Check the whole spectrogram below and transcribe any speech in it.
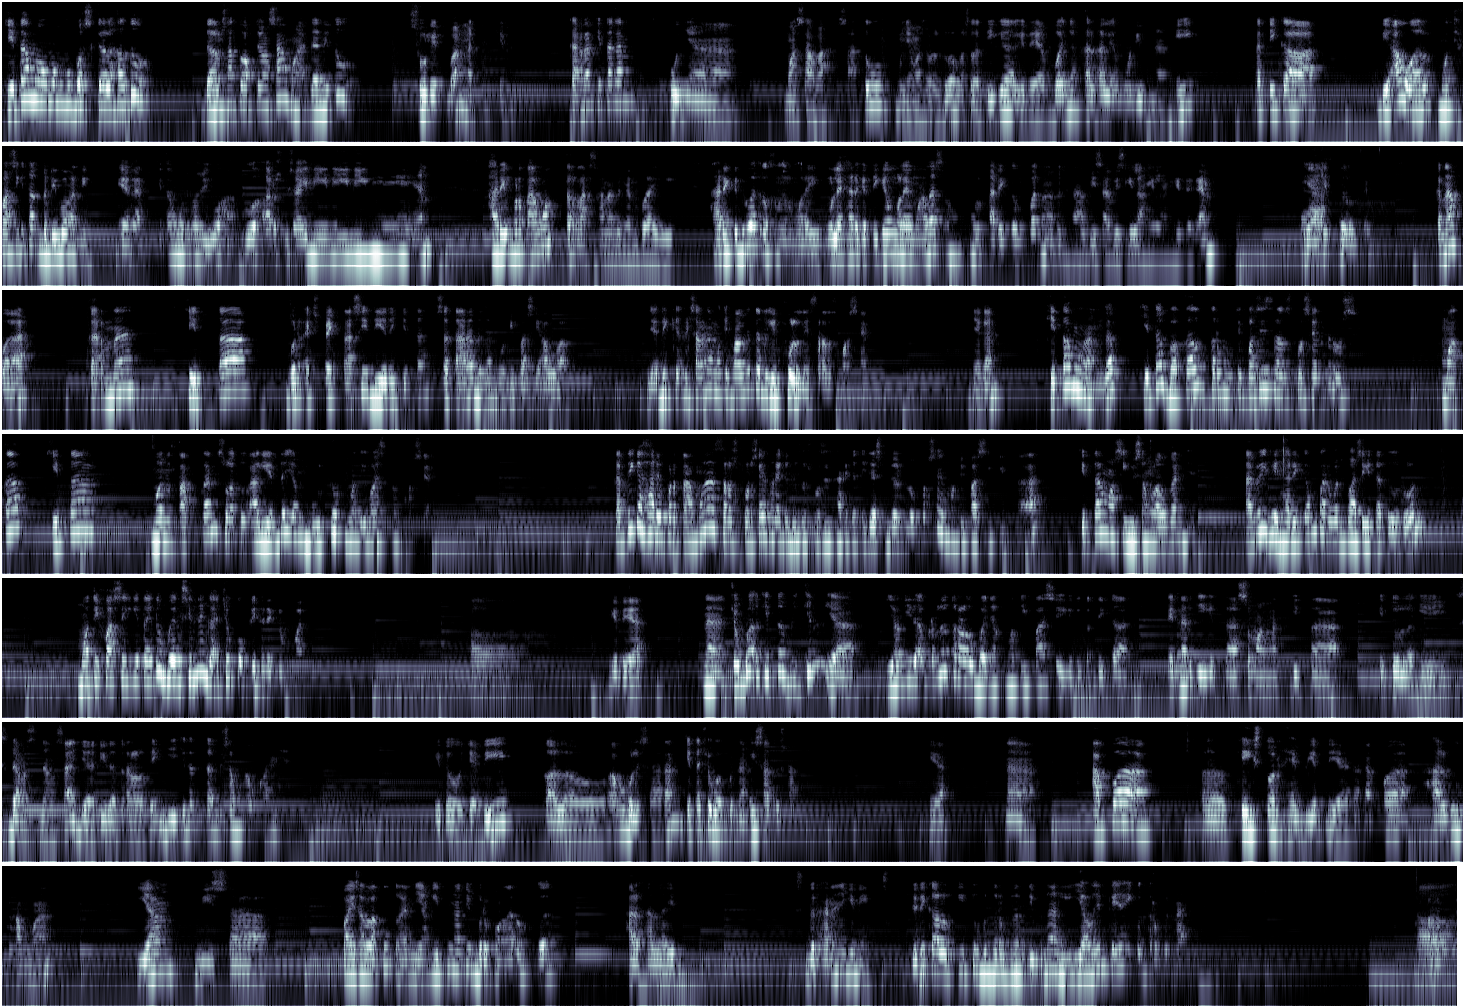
Kita mau mengubah segala hal tuh dalam satu waktu yang sama dan itu sulit banget gitu. Karena kita kan punya masalah satu, punya masalah dua, masalah tiga gitu ya. Banyak hal-hal yang mau dibenahi. Ketika di awal motivasi kita gede banget nih, ya kan? Kita motivasi, wah, gue harus bisa ini, ini, ini, ini, kan? Hari pertama terlaksana dengan baik. Hari kedua terlaksana dengan baik. Mulai hari ketiga mulai malas, mulai hari keempat habis-habis hilang-hilang gitu kan? Ya, ya itu. Kenapa? Karena kita berekspektasi diri kita setara dengan motivasi awal jadi misalnya motivasi kita lagi full nih 100%. Ya kan? Kita menganggap kita bakal termotivasi 100% terus. Maka kita menetapkan suatu agenda yang butuh motivasi 100%. Ketika hari pertama 100%, hari kedua 100%, hari ketiga 90% motivasi kita, kita masih bisa melakukannya. Tapi di hari keempat motivasi kita turun, motivasi kita itu bensinnya nggak cukup di hari keempat. Oh. Gitu ya. Nah, coba kita bikin ya yang tidak perlu terlalu banyak motivasi gitu ketika energi kita, semangat kita itu lagi sedang-sedang saja, tidak terlalu tinggi, kita tetap bisa melakukannya. Gitu. Jadi, kalau aku boleh saran, kita coba benahi satu-satu. Ya. Nah, apa uh, keystone habit ya, apa hal utama yang bisa Faisal lakukan yang itu nanti berpengaruh ke hal-hal lain sederhananya gini. Jadi kalau itu benar-benar dibenahi yang lain kayaknya ikut terbenahi. Oh.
